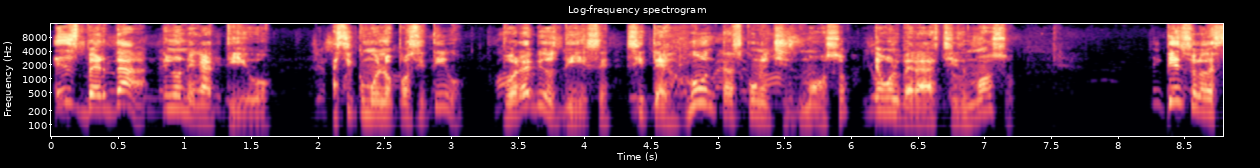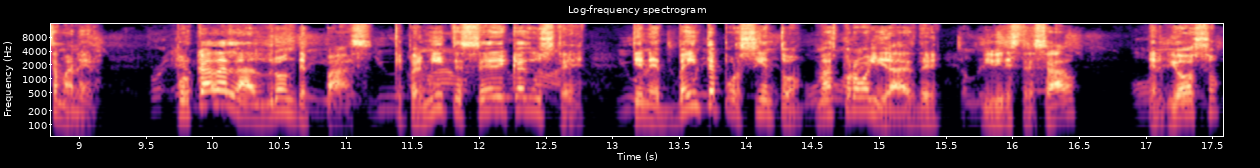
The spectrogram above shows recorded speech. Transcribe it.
Es verdad en lo negativo, así como en lo positivo. Proverbios dice, si te juntas con el chismoso, te volverás chismoso. Piénselo de esta manera. Por cada ladrón de paz que permite cerca de usted, tiene 20% más probabilidades de vivir estresado, nervioso,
